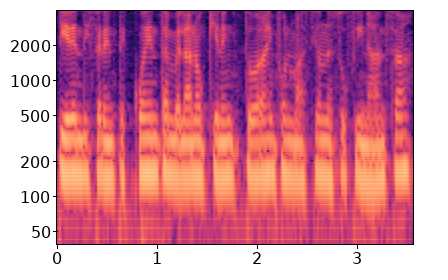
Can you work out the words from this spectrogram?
tienen diferentes cuentas, en verdad no quieren toda la información de su finanza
